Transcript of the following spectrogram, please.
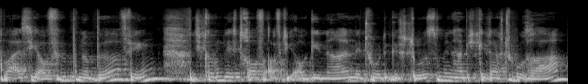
aber als ich auf Hypnobirthing, und ich komme gleich drauf, auf die Originalmethode gestoßen gestoßen bin, habe ich gedacht, hurra,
